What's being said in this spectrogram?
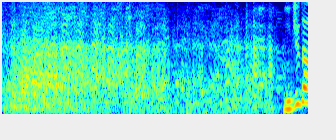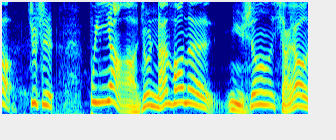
你知道，就是。不一样啊，就是南方的女生想要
